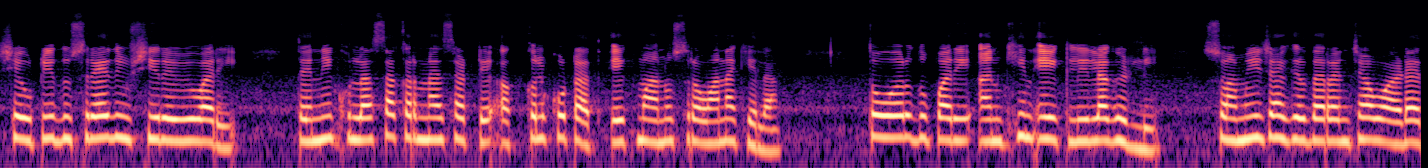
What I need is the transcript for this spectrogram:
शेवटी दुसऱ्या दिवशी रविवारी त्यांनी खुलासा करण्यासाठी अक्कलकोटात एक माणूस रवाना केला. तोवर दुपारी आणखीन एक लीला घडली. स्वामी जागीरदारांच्या वाड्यात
